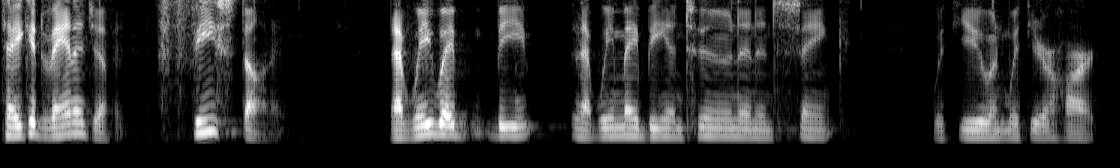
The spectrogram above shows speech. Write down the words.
take advantage of it, feast on it, that we may be, that we may be in tune and in sync with you and with your heart,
